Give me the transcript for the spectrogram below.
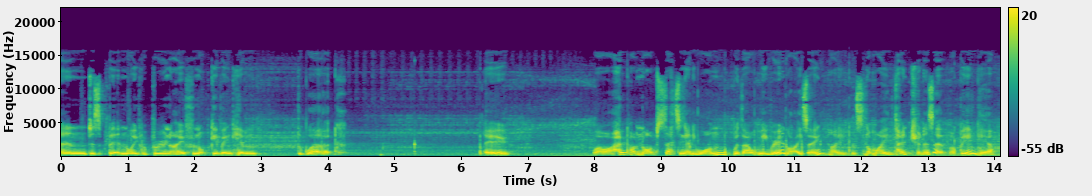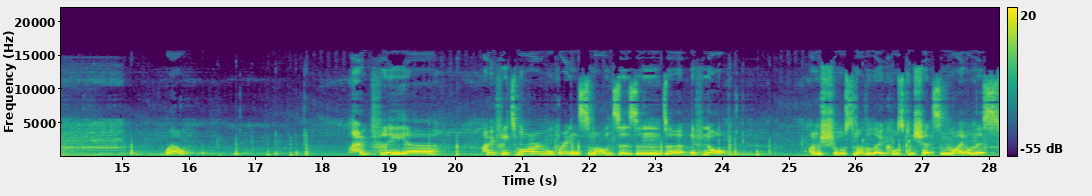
and is a bit annoyed with Bruno for not giving him the work. Oh. Well, I hope I'm not upsetting anyone without me realising. It's not my intention, is it, of being here? Well, hopefully, uh, hopefully tomorrow will bring some answers, and uh, if not, I'm sure some other locals can shed some light on this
